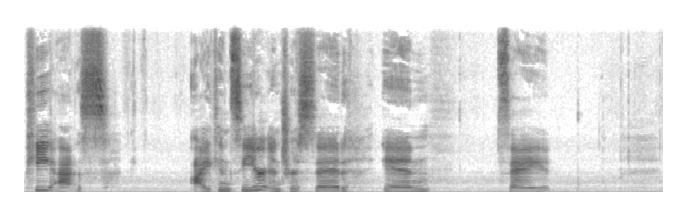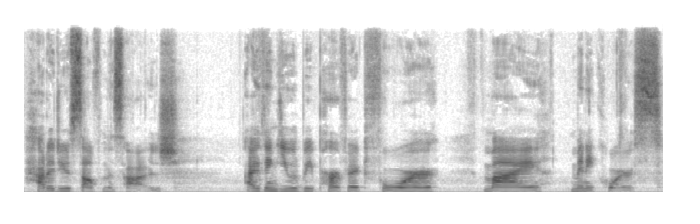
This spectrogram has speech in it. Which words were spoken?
PS. I can see you're interested in, say, how to do self massage. I think you would be perfect for my mini course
